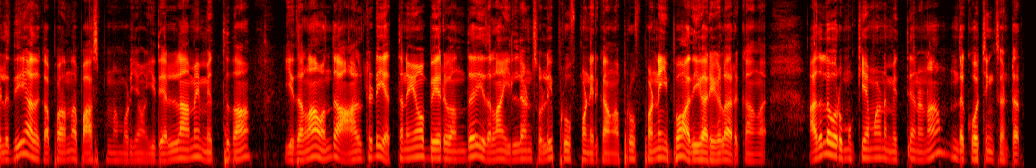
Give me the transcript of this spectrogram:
எழுதி அதுக்கப்புறம் தான் பாஸ் பண்ண முடியும். இது எல்லாமே மெத்து தான். இதெல்லாம் வந்து ஆல்ரெடி எத்தனையோ பேர் வந்து இதெல்லாம் இல்லைன்னு சொல்லி ப்ரூஃப் பண்ணியிருக்காங்க. ப்ரூஃப் பண்ணி இப்போ அதிகாரிகளாக இருக்காங்க. அதில் ஒரு முக்கியமான மித்து என்னென்னா இந்த கோச்சிங் சென்டர்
